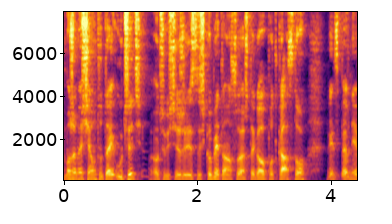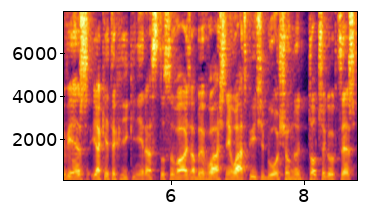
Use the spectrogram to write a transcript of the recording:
Możemy się tutaj uczyć. Oczywiście, że jesteś kobietą, a słuchasz tego podcastu, więc pewnie wiesz, jakie techniki nieraz stosować, aby właśnie łatwiej Ci było osiągnąć to, czego chcesz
